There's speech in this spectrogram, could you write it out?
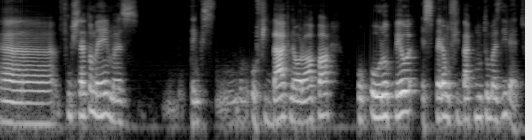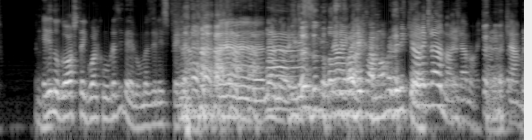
Ah, funciona também, mas tem que o feedback na Europa, o, o europeu espera um feedback muito mais direto. Ele não gosta igual como o brasileiro, mas ele espera. É, não, não, ele, Mas não gosta, não, Ele é vai reclamar, mas ele Não, quer. reclama, reclama, reclama, reclama.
